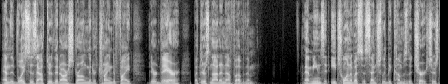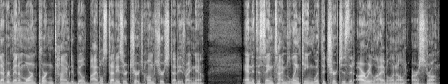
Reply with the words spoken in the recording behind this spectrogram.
and the voices out there that are strong, that are trying to fight, they're there, but there's not enough of them. That means that each one of us essentially becomes the church. There's never been a more important time to build Bible studies or church home church studies right now. And at the same time, linking with the churches that are reliable and are strong.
